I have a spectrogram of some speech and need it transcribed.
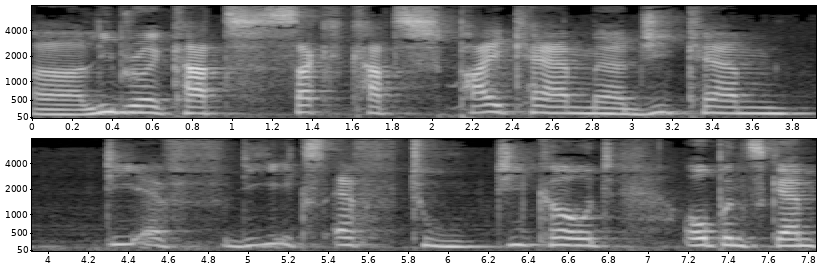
äh, LibreCut, SuckCut, PyCam, äh, GCam, DF, DXF to G-Code, OpenScam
